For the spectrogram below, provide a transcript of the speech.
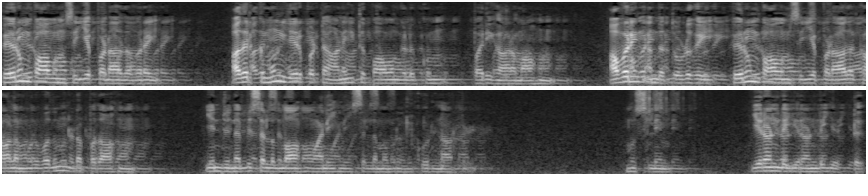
பெரும் பாவம் செய்யப்படாதவரை அதற்கு முன் ஏற்பட்ட அனைத்து பாவங்களுக்கும் பரிகாரமாகும். அவரின் அந்த தொழுகை பெரும் பாவம் செய்யப்படாத காலம் முழுவதும் நடப்பதாகும் என்று நபி சொல்லாஹு அலிஹி செல்லம் அவர்கள் கூறினார்கள். முஸ்லிம். இரண்டு இரண்டு எட்டு.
